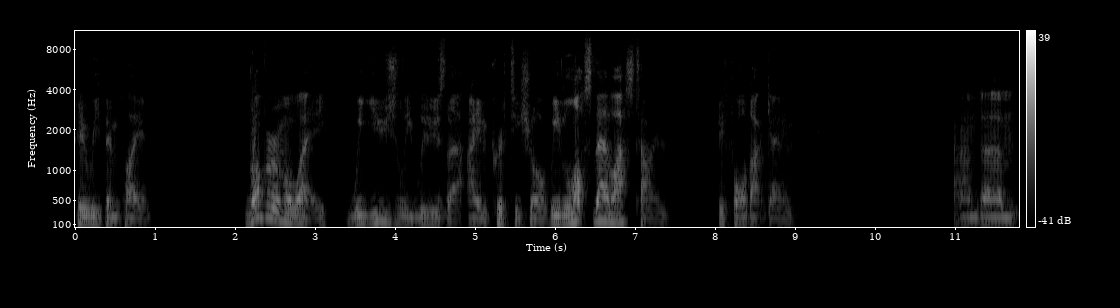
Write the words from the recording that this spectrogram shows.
who we've been playing. Rotherham away, we usually lose there, I am pretty sure. We lost there last time before that game. And um,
